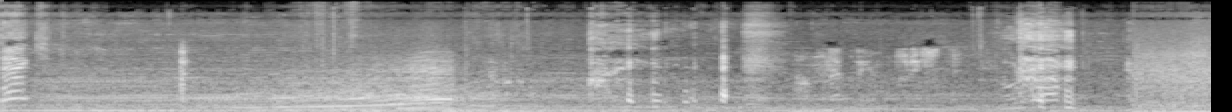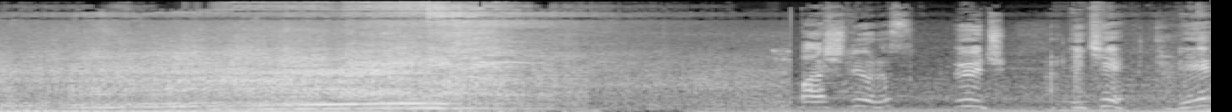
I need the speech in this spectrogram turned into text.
Çek. Burada. Başlıyoruz. 3, 2, 1,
